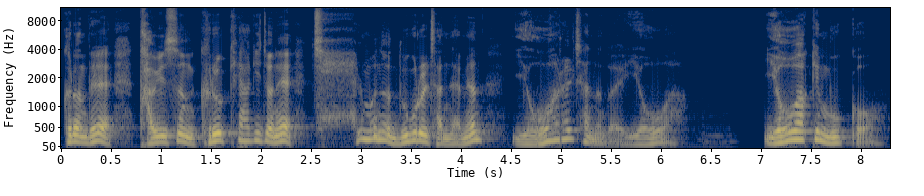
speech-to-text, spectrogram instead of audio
그런데 다윗은 그렇게 하기 전에 제일 먼저 누구를 찾냐면 여호와를 찾는 거예요. 여호와. 여호와께 묻고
